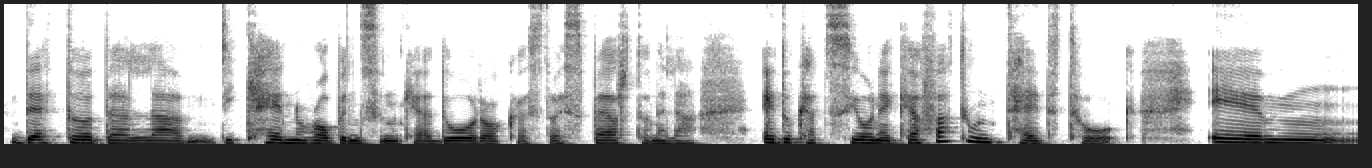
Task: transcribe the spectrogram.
detto dalla, di Ken Robinson, che adoro, questo esperto nella educazione, che ha fatto un TED Talk. E, um,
